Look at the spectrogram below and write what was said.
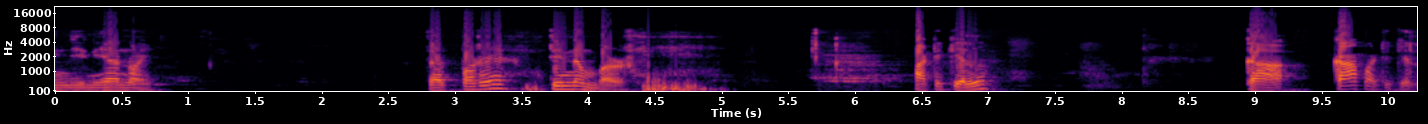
ইঞ্জিনিয়ার নয়। তারপরে তিন নম্বর। পার্টিকেল কা কা পার্টিকেল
